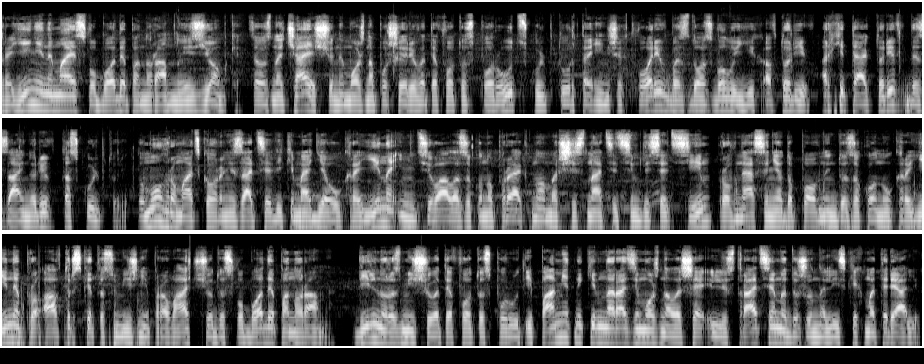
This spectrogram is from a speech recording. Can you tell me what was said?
Україні немає свободи панорамної зйомки. Це означає, що не можна поширювати фото споруд, скульптур та інших творів без дозволу їх авторів, архітекторів, дизайнерів та скульпторів. Тому громадська організація Вікімедіа Україна ініціювала законопроект номер 1677 про внесення доповнень до закону України про авторське та суміжні права щодо свободи панорами. Вільно розміщувати фото споруд і пам'ятників наразі можна лише ілюстраціями до журналістських матеріалів.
